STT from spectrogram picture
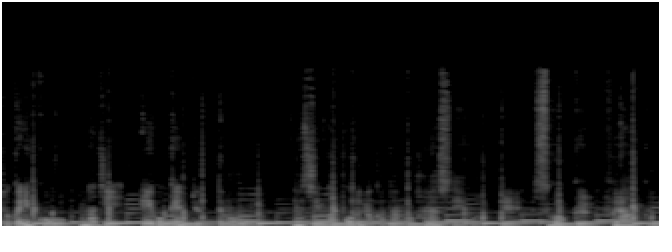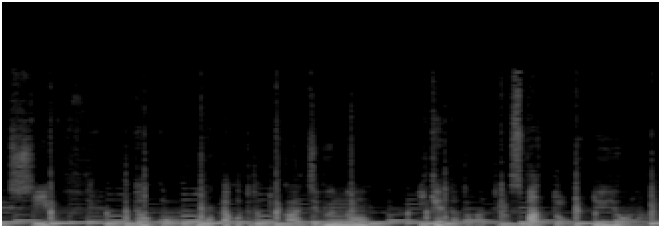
特にこう同じ英語圏といってもシンガポールの方の話す英語ってすごくフランクですしあとはこう思ったことだとか自分の意見だとかっていうのをスパッと言うような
